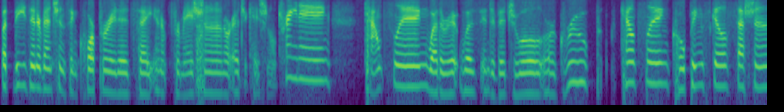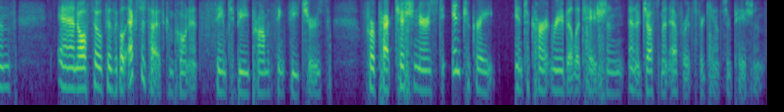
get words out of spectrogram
but these interventions incorporated, say, information or educational training, counseling, whether it was individual or group counseling, coping skills sessions, and also physical exercise components seem to be promising features for practitioners to integrate into current rehabilitation and adjustment efforts for cancer patients.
